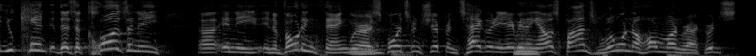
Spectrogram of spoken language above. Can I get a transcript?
You can't. There's a clause in the. Uh, in the in the voting thing, where Mm-hmm. sportsmanship, integrity, and everything else, Bonds ruined the home run records.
